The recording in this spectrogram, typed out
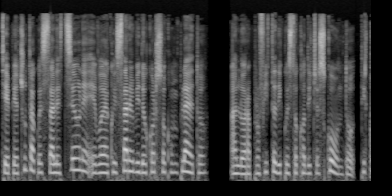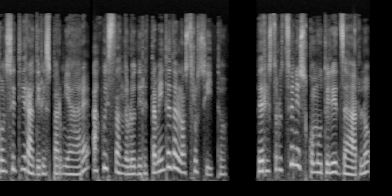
Ti è piaciuta questa lezione e vuoi acquistare il videocorso completo? Allora approfitta di questo codice sconto, ti consentirà di risparmiare acquistandolo direttamente dal nostro sito per istruzioni su come utilizzarlo,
